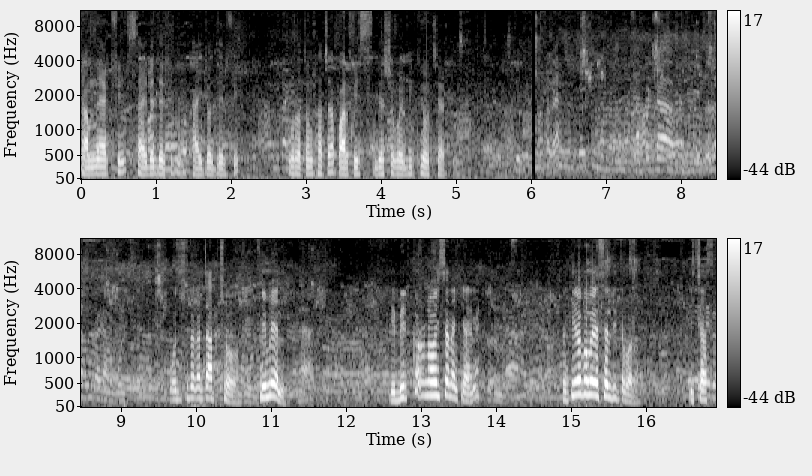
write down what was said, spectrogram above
সামনে এক ফিট সাইডে দেড় ফিট হাইটও দেড় ফিট পুরাতন খাঁচা পার পিস দেড়শো করে বিক্রি হচ্ছে আর কি। পঁচিশশো টাকা চাচ্ছ ফিমেল কি বিট করানো হয়েছে নাকি আগে? তো কীরকমের সেল দিতে পারো? ইচ্ছা আছে?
